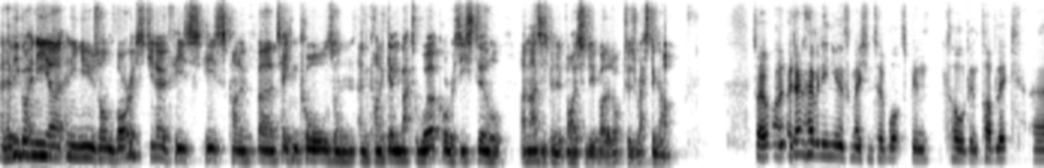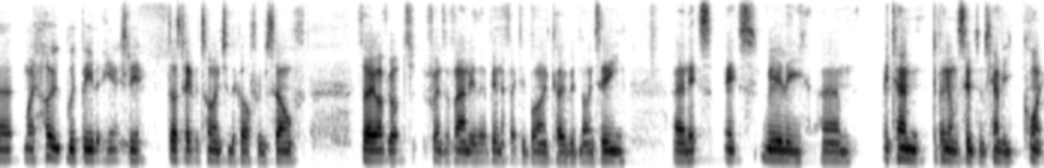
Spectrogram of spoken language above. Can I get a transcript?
And have you got any uh, any news on Boris? Do you know if he's he's kind of uh, taking calls and, and kind of getting back to work, or is he still, um, as he's been advised to do by the doctors, resting up? So I, I don't have any new information to what's been told in public. Uh, my hope would be that he actually does take the time to look after himself. So I've got friends and family that have been affected by COVID nineteen, and it's it's really um, it can depending on the symptoms can be quite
